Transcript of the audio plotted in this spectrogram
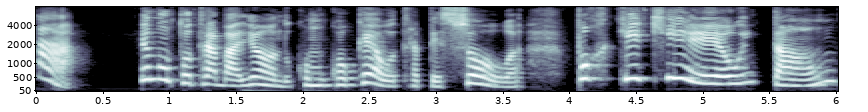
Ah, eu não estou trabalhando como qualquer outra pessoa, por que que eu, então,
